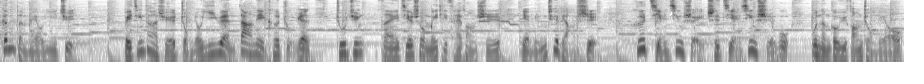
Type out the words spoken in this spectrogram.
根本没有依据。北京大学肿瘤医院大内科主任朱军在接受媒体采访时也明确表示，喝碱性水、吃碱性食物不能够预防肿瘤，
